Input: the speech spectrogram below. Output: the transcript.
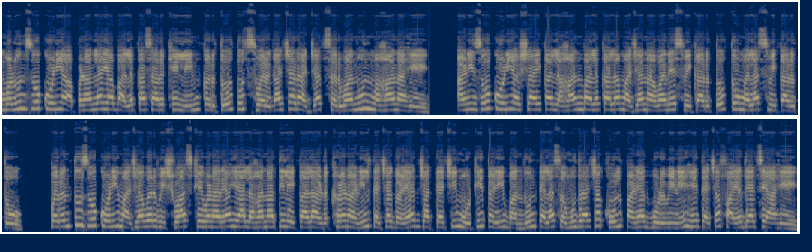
म्हणून जो कोणी आपणाला या बालकासारखे लीन करतो तो स्वर्गाच्या राज्यात सर्वांहून महान आहे. आणि जो कोणी अशा एका लहान बालकाला माझ्या नावाने स्वीकारतो तो मला स्वीकारतो. परंतु जो कोणी माझ्यावर विश्वास ठेवणाऱ्या या लहानातील एकाला अडखळण आणील त्याच्या गळ्यात जात्याची मोठी तळी बांधून त्याला समुद्राच्या खोल पाण्यात बुडविणे हे त्याच्या फायद्याचे आहे.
